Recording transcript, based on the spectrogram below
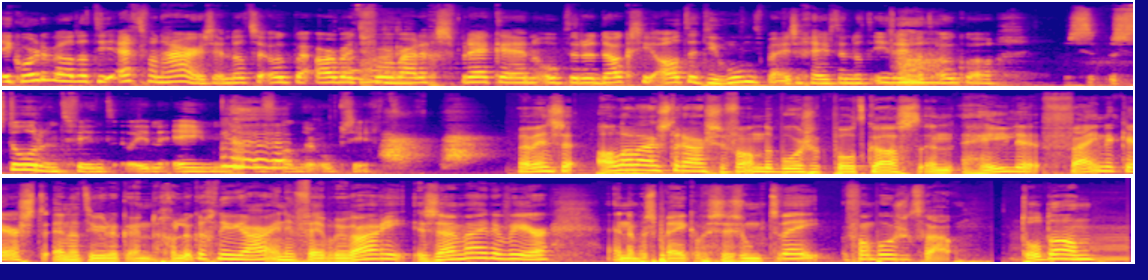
ik hoorde wel dat die echt van haar is. En dat ze ook bij arbeidsvoorwaardengesprekken en op de redactie altijd die hond bij zich heeft. En dat iedereen dat ook wel storend vindt in een of ander opzicht. Wij wensen alle luisteraars van de Boerzoek podcast een hele fijne kerst en natuurlijk een gelukkig nieuwjaar. En in februari zijn wij er weer en dan bespreken we seizoen 2 van Boerzoek Vrouw. Tot dan!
